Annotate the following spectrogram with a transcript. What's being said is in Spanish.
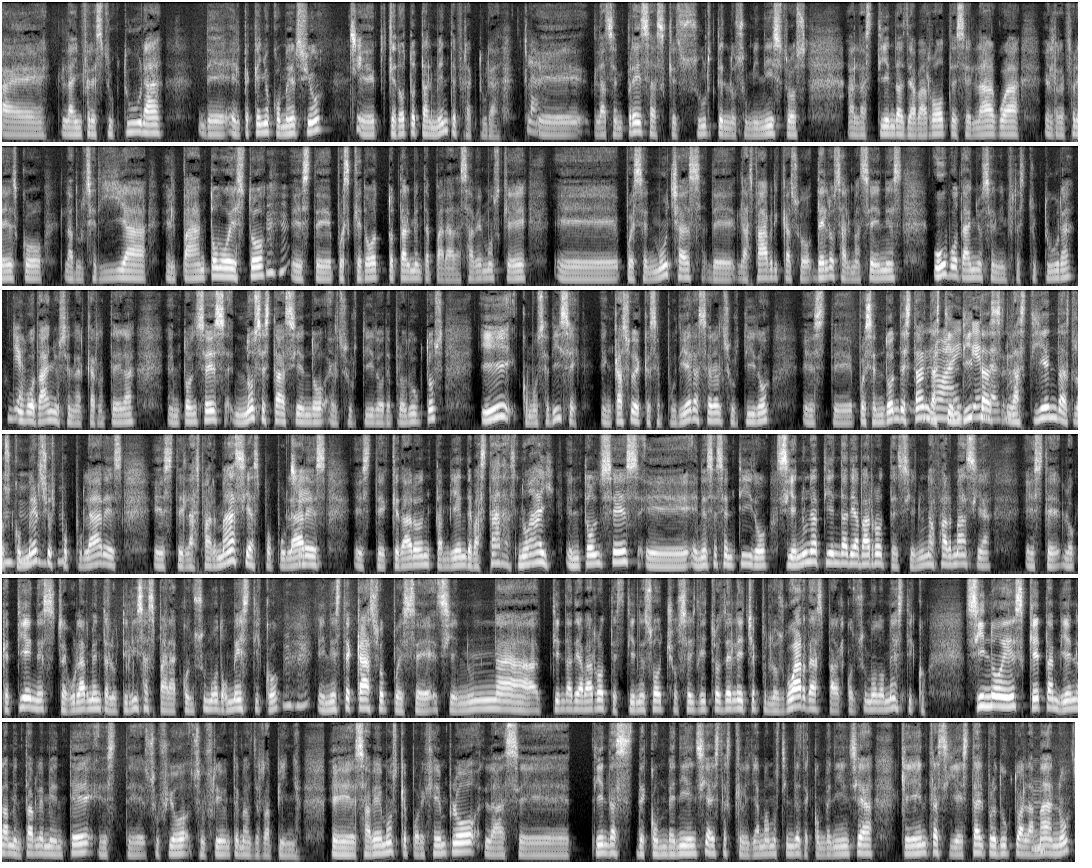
la infraestructura del pequeño comercio eh, quedó totalmente fracturada. Eh, las empresas que surten los suministros a las tiendas de abarrotes, el agua, el refresco, la dulcería, el pan, todo esto, este, pues quedó totalmente parada. Sabemos que, eh, pues en muchas de las fábricas o de los almacenes hubo daños en la infraestructura, hubo daños en la carretera, entonces no se está haciendo el surtido de productos y, como se dice, en caso de que se pudiera hacer el surtido, este, pues en dónde están las tienditas, las tiendas, los comercios populares, este, las farmacias populares, este, quedaron también devastadas, no hay. Entonces, eh, en ese sentido, si en una tienda de abarrotes, si en una farmacia este, lo que tienes regularmente lo utilizas para consumo doméstico. En este caso, pues eh, si en una tienda de abarrotes tienes 8 o 6 litros de leche, pues los guardas para el consumo doméstico. Si no es que también lamentablemente este, sufrió, sufrió en temas de rapiña. Eh, sabemos que, por ejemplo, las eh, tiendas de conveniencia, estas que le llamamos tiendas de conveniencia, que entras y está el producto a la mm, mano.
